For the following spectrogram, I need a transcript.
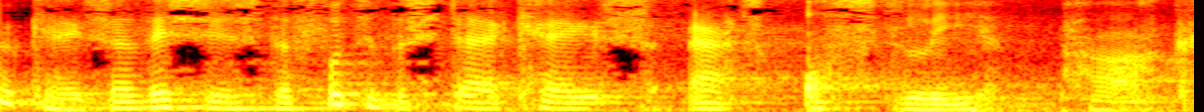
Okay, so this is the foot of the staircase at Osterley Park.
